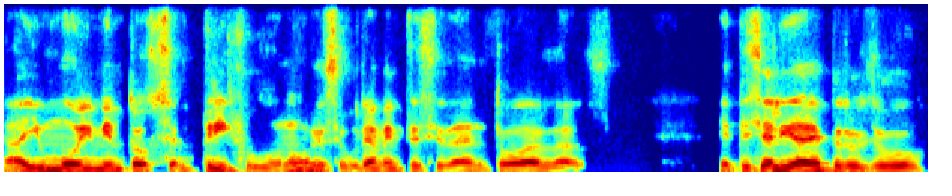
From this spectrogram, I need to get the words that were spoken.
hay un movimiento centrífugo, ¿no? Que seguramente se da en todas las especialidades, pero yo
